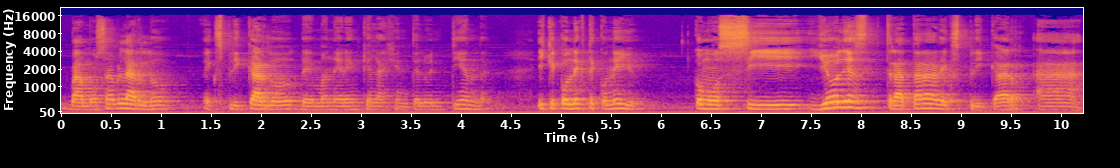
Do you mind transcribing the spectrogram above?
vamos a hablarlo, explicarlo de manera en que la gente lo entienda y que conecte con ello. Como si yo les tratara de explicar a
